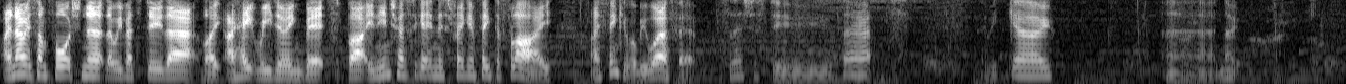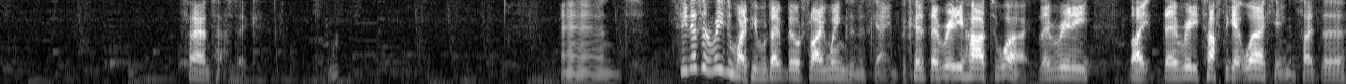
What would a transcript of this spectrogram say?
I know it's unfortunate that we've had to do that. Like, I hate redoing bits, but in the interest of getting this frigging thing to fly, I think it will be worth it. So let's just do that. There we go. Uh, no. Fantastic. And see, there's a reason why people don't build flying wings in this game because they're really hard to work. They're really like they're really tough to get working inside the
